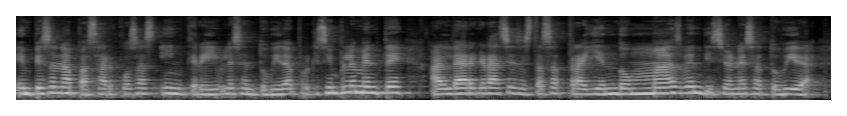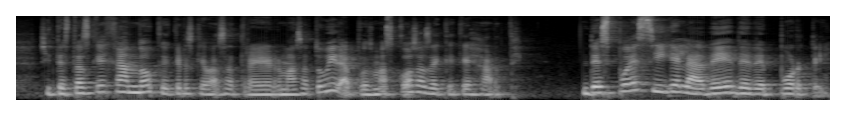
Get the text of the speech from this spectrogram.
empiezan a pasar cosas increíbles en tu vida porque simplemente al dar gracias estás atrayendo más bendiciones a tu vida. Si te estás quejando, ¿qué crees que vas a traer más a tu vida? Pues más cosas de que quejarte. Después sigue la D de deporte.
